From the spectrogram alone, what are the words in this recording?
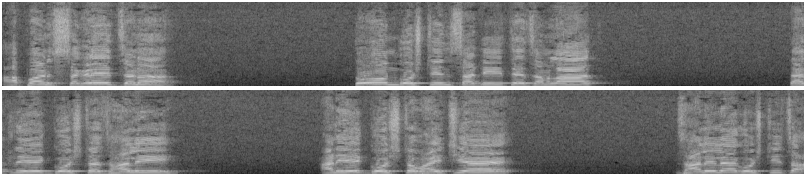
आपण सगळे जण दोन गोष्टींसाठी ते जमलात. त्यातली एक गोष्ट झाली आणि एक गोष्ट व्हायची आहे. झालेल्या गोष्टीचा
